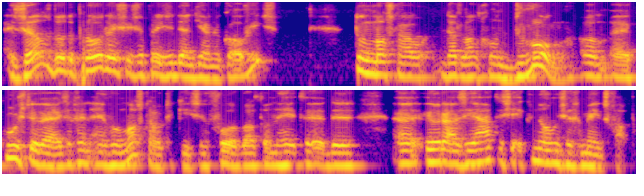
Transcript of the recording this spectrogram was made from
zelfs door de pro-Russische president Yanukovych, toen Moskou dat land gewoon dwong om uh, koers te wijzigen en voor Moskou te kiezen voor wat dan heette de uh, Eurasiatische Economische Gemeenschap.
